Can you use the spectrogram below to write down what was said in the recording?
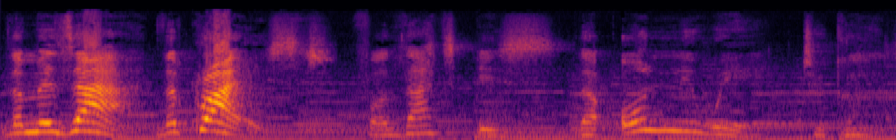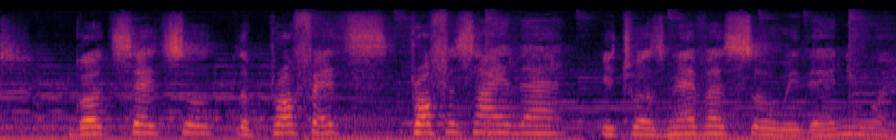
the Messiah, the Christ, for that is the only way to God. God said so, the prophets prophesied that. It was never so with anyone.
